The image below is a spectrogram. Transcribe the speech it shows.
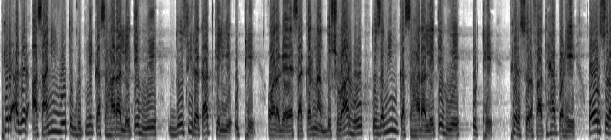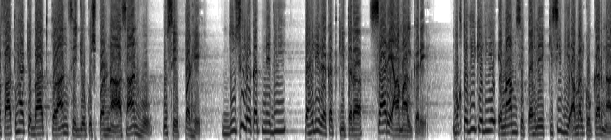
پھر اگر آسانی ہو تو گھٹنے کا سہارا لیتے ہوئے دوسری رکعت کے لیے اٹھے۔ اور اگر ایسا کرنا دشوار ہو تو زمین کا سہارا لیتے ہوئے اٹھے، پھر سورہ فاتحہ پڑھے اور سورہ فاتحہ کے بعد قرآن سے جو کچھ پڑھنا آسان ہو، اسے پڑھے۔ دوسری رکعت میں بھی پہلی رکعت کی طرح سارے اعمال کرے۔ مقتدی کے لیے امام سے پہلے کسی بھی عمل کو کرنا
